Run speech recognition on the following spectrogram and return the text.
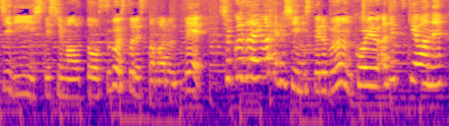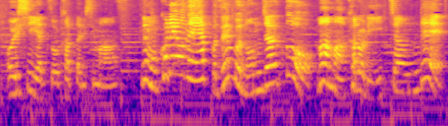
ちりしてしまうと、すごいストレス溜まるんで、食材はヘルシーにしてる分、こういう味付けはね、美味しいやつを買ったりします。でもこれをね、やっぱ全部飲んじゃうと、まあまあカロリーいっちゃうんで、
